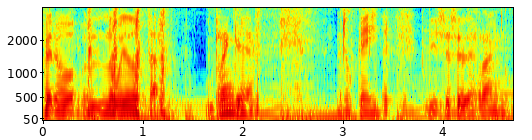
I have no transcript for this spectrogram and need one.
Pero lo voy a adoptar. ranguea. Ok. Dícese de rango.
